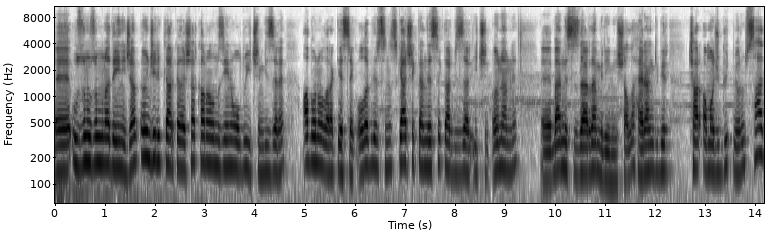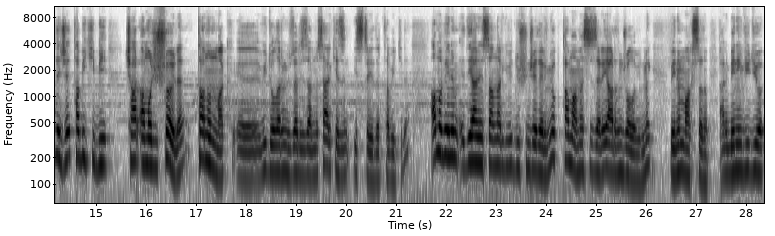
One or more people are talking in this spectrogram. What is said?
e, uzun uzun buna değineceğim. Öncelikle arkadaşlar kanalımız yeni olduğu için bizlere abone olarak destek olabilirsiniz. Gerçekten destekler bizler için önemli. Ee, ben de sizlerden biriyim inşallah. Herhangi bir kar amacı gütmüyorum. Sadece tabii ki bir kar amacı şöyle. Tanınmak, e, videoların güzel izlenmesi herkesin isteğidir tabii ki de. Ama benim diğer insanlar gibi düşüncelerim yok. Tamamen sizlere yardımcı olabilmek benim maksadım. Yani benim video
